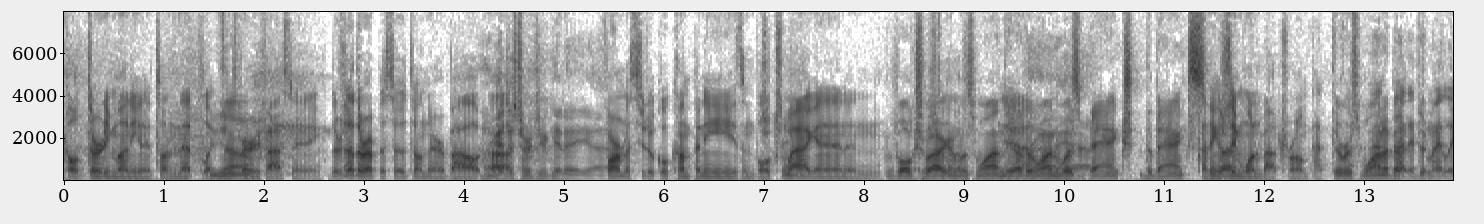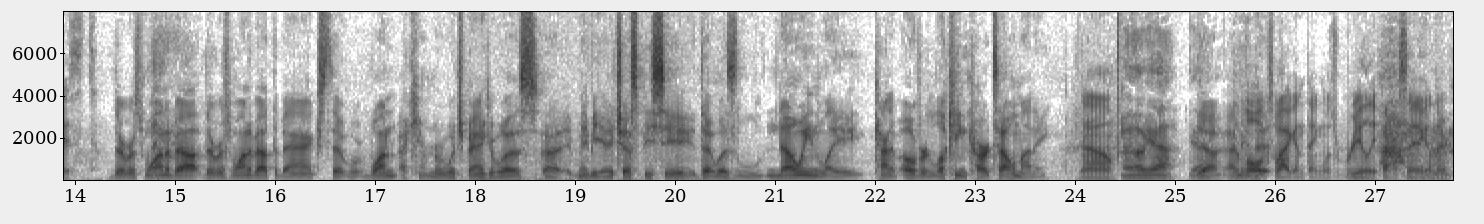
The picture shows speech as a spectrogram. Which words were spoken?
called Dirty Money, and it's on Netflix. Yeah. It's very fascinating. There's other episodes on there about I, think I uh, just heard you get a. Uh, pharmaceutical companies and Volkswagen and Volkswagen was one. The other one was Yeah. Banks. The Banks. I think there's Uh, even one about Trump. There was one Add- about add it the- to my list. There was one about there was one about the banks that were one I can't remember which bank it was uh, maybe HSBC that was knowingly kind of overlooking cartel money. No, oh yeah, yeah. Yeah, I the mean Volkswagen thing was really fascinating on there.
